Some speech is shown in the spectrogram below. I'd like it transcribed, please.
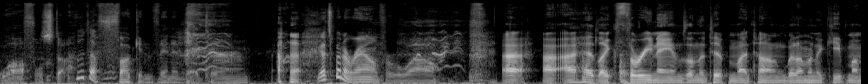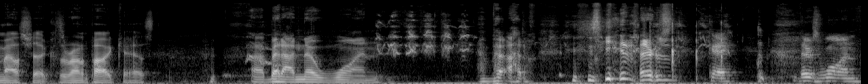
Waffle stuff. Who the fuck invented that term? That's been around for a while. I, I I had like three names on the tip of my tongue, but I'm gonna keep my mouth shut because we're on a podcast. I bet I know one. I bet I don't. yeah, there's okay. There's one.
